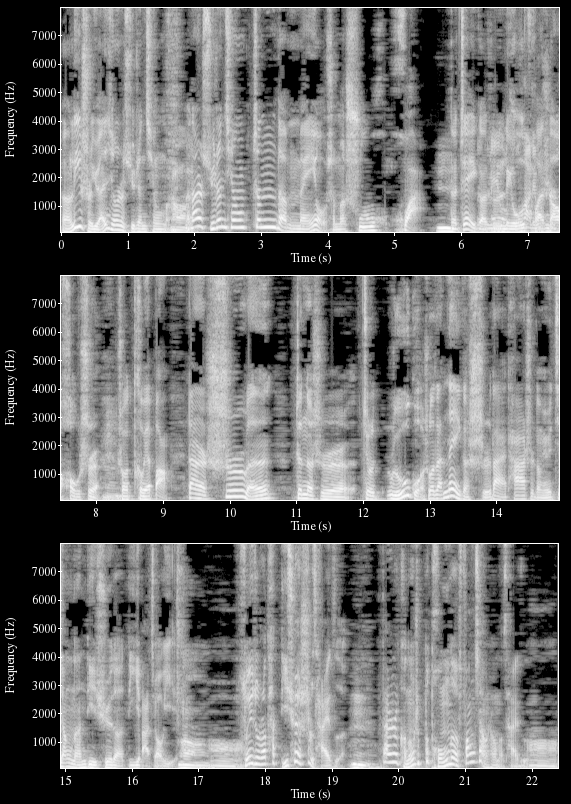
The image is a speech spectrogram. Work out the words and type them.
呃，历史原型是徐真卿嘛，哦。但是徐真卿真的没有什么书画嗯的这个流传到后世，说特别棒。但是诗文真的是，就是如果说在那个时代，他是等于江南地区的第一把交椅，哦，哦所以就说他的确是才子，嗯，但是可能是不同的方向上的才子。哦，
